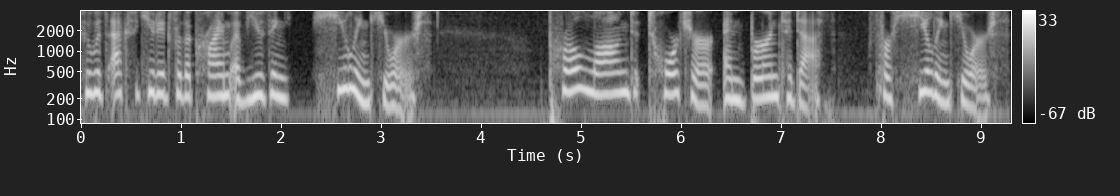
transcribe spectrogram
who was executed for the crime of using healing cures? Prolonged torture and burned to death for healing cures.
